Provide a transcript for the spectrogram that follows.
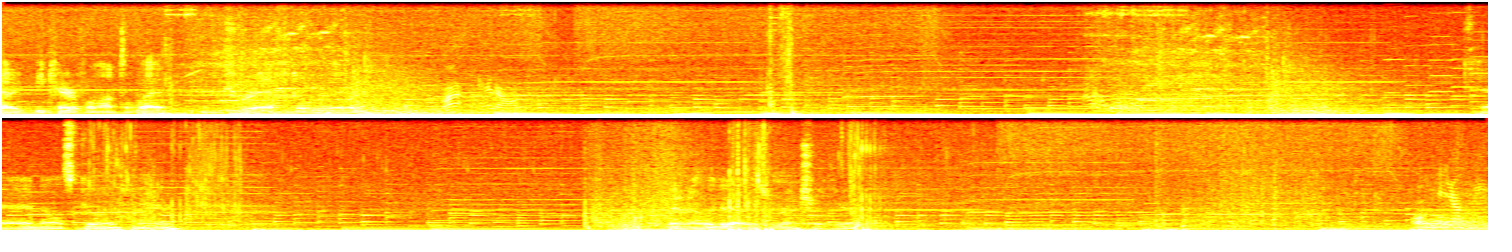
Gotta be careful not to let drift over there. Okay, now let's go in here. Wait a minute, look at that, there's a wrench right there. Oh.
